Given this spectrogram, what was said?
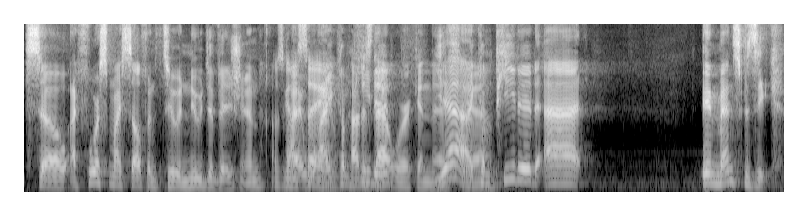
So I forced myself into a new division. I was gonna say, how does that work in this? Yeah, I competed at in men's physique.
